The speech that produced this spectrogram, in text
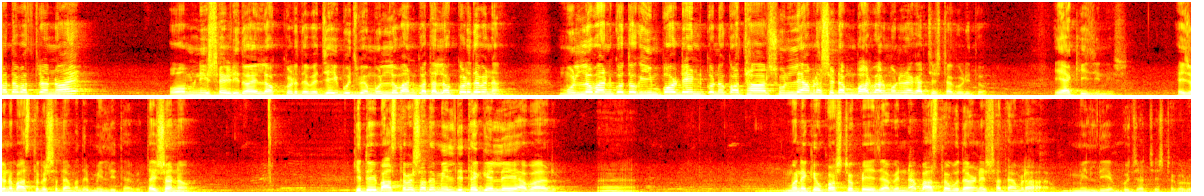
কথাবার্তা নয়। অমনি সে হৃদয়ে লক করে দেবে। যেই বুঝবে মূল্যবান কথা লক করে দেবে না? মূল্যবান কত ইম্পর্টেন্ট কোনো কথা শুনলে আমরা সেটা বারবার মনে রাখার চেষ্টা করি তো। একই জিনিস। এই জন্য বাস্তবের সাথে আমাদের মিল দিতে হবে। তাই শোনো কিন্তু এই বাস্তবের সাথে মিল দিতে গেলে আবার হ্যাঁ, মনে কেউ কষ্ট পেয়ে যাবেন না। বাস্তব উদাহরণের সাথে আমরা মিল দিয়ে বোঝার চেষ্টা করব।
